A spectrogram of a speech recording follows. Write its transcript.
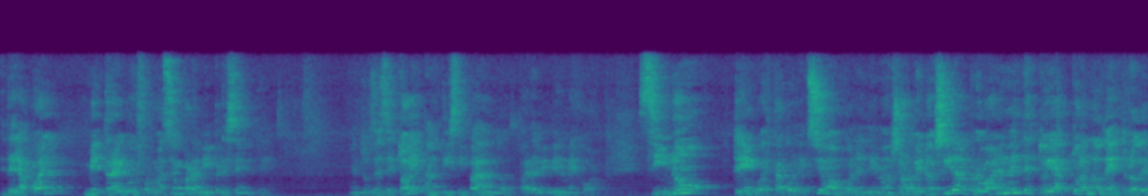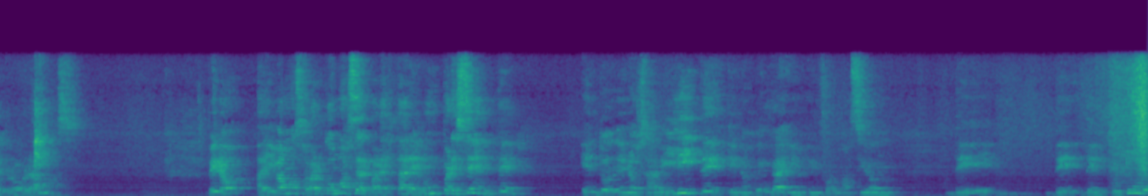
de la cual me traigo información para mi presente. Entonces estoy anticipando para vivir mejor. Si no tengo esta conexión con el de mayor velocidad, probablemente estoy actuando dentro de programas. Pero ahí vamos a ver cómo hacer para estar en un presente en donde nos habilite que nos venga información del futuro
